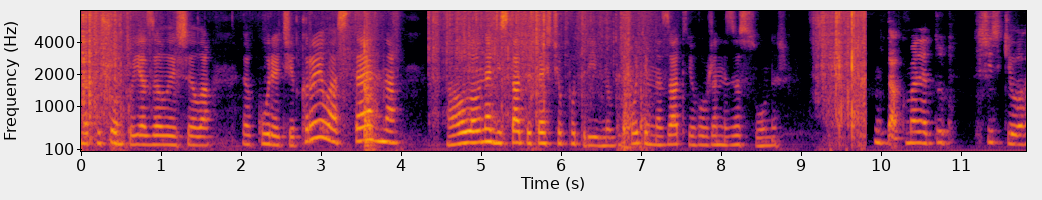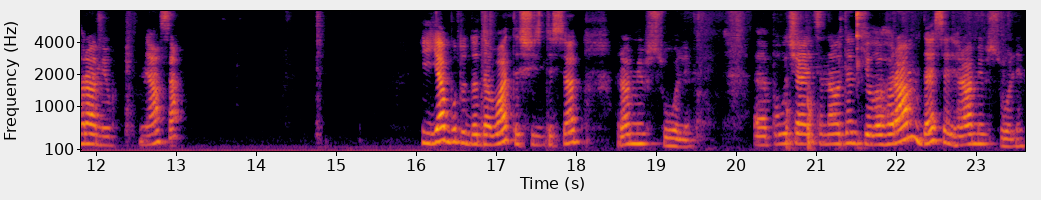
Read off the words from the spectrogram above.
На тушонку я залишила е, курячі крила, стегна. Головне дістати те, що потрібно, бо потім назад його вже не засунеш. Так, у мене тут 6 кг м'яса. І я буду додавати 60 грамів солі. Е, Получається, на 1 кг 10 грамів солі.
